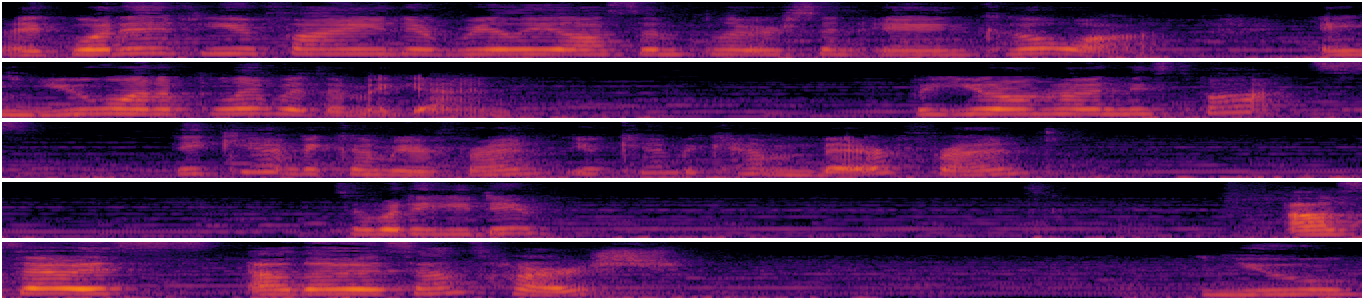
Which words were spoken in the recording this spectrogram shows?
Like, what if you find a really awesome person in co-op and you want to play with them again, but you don't have any spots? They can't become your friend. You can't become their friend. So what do you do? Also, it's although it sounds harsh, you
